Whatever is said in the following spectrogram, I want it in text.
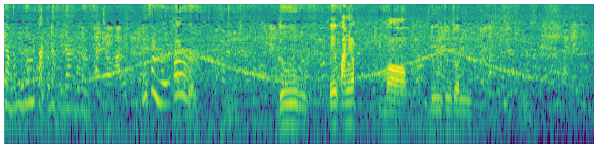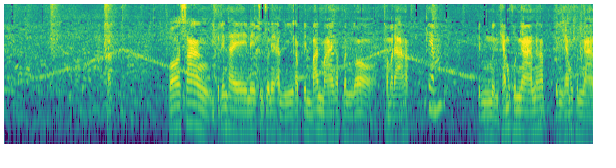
อย่างก็ไม่รู้ถ้าไม่ตัดก็ดับไม่ได้ด้วยนะนี่คนลุกไปอะข้างบนดูเปลวควันครับ หมอกครับดูชุมชนครับเพราะสร้างอิตาเลียนไทยในชุมชนในอันนี้ครับ เป็นบ้านไม้ครับ มันก็ธรรมดาครับเข็มเป็นเหมือนแคมป์คนงานนะครับ เป็นแคมป์คนงาน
